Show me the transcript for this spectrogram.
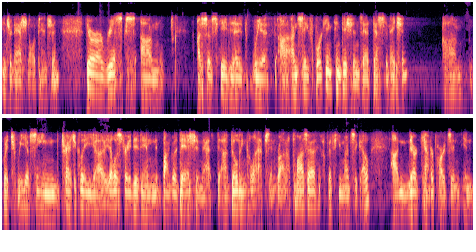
international attention. There are risks um, associated with unsafe working conditions at destination um, which we have seen tragically uh, illustrated in Bangladesh in that uh, building collapse in Rana Plaza of a few months ago. Um, there are counterparts in, in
